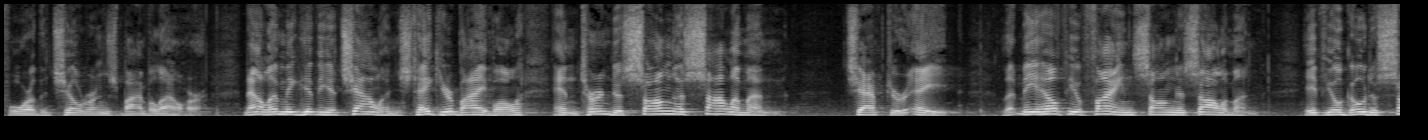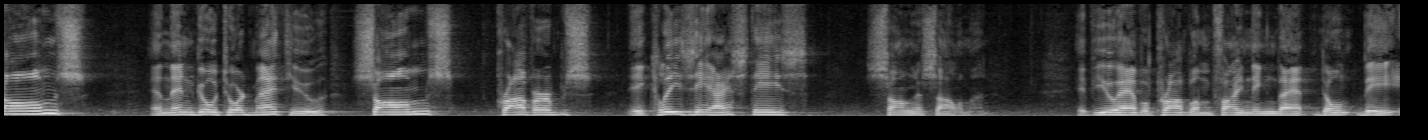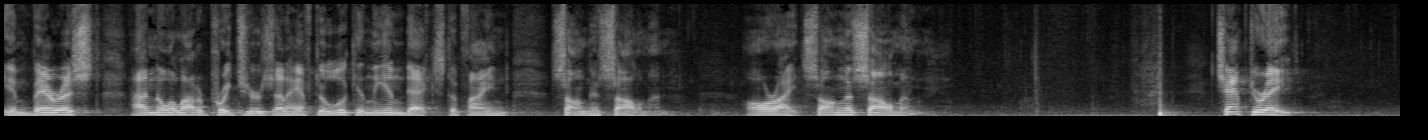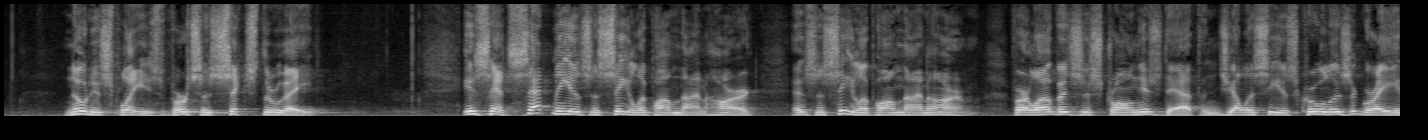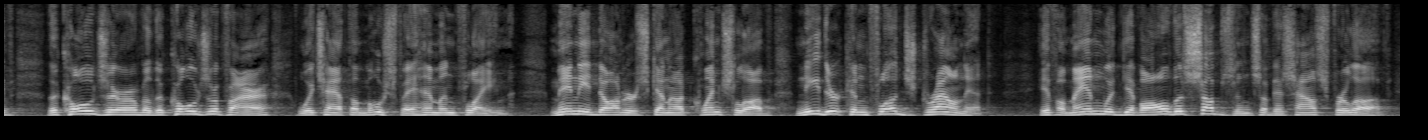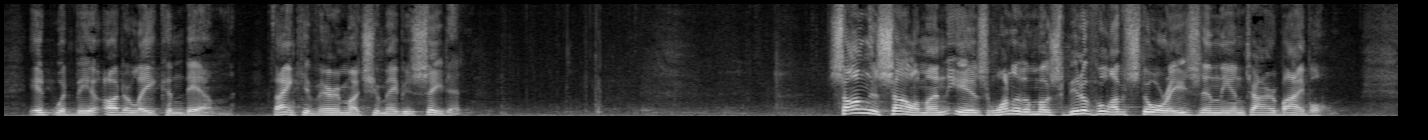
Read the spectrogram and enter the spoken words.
for the Children's Bible Hour. Now, let me give you a challenge. Take your Bible and turn to Song of Solomon, chapter 8. Let me help you find Song of Solomon. If you'll go to Psalms and then go toward Matthew, Psalms, Proverbs, Ecclesiastes, Song of Solomon. If you have a problem finding that, don't be embarrassed. I know a lot of preachers that have to look in the index to find Song of Solomon. All right, Song of Solomon. Chapter 8. Notice, please, verses 6 through 8. It said, Set me as a seal upon thine heart, as a seal upon thine arm. For love is as strong as death, and jealousy as cruel as a grave. The coals thereof are the coals of fire, which hath a most vehement flame. Many daughters cannot quench love, neither can floods drown it. If a man would give all the substance of his house for love, it would be utterly condemned. Thank you very much. You may be seated. Song of Solomon is one of the most beautiful love stories in the entire Bible.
